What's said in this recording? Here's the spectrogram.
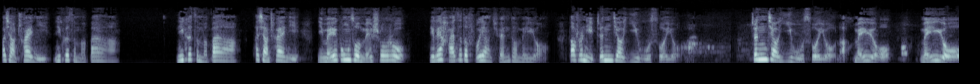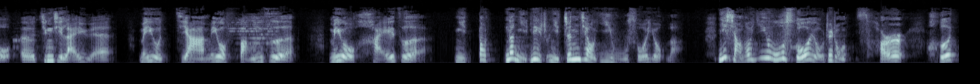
他想踹你，你可怎么办啊？你可怎么办啊？他想踹你，你没工作没收入，你连孩子的抚养权都没有，到时候你真叫一无所有了，真叫一无所有了，没有没有呃经济来源，没有家，没有房子。没有孩子，你到那你那时候你真叫一无所有了。你想到一无所有这种词儿和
